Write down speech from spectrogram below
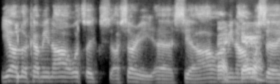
Yeah, look, I mean, I also uh, sorry, uh, Sia, I, I mean, I also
